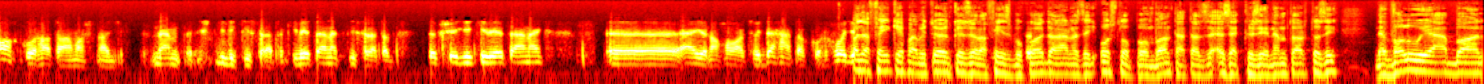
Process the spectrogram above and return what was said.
akkor hatalmas nagy, nem, és mindig tisztelet a kivételnek, tisztelet a többségi kivételnek, eljön a harc, hogy de hát akkor hogy... Az a fénykép, amit ön közöl a Facebook oldalán, az egy oszlopon van, tehát az ezek közé nem tartozik, de valójában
